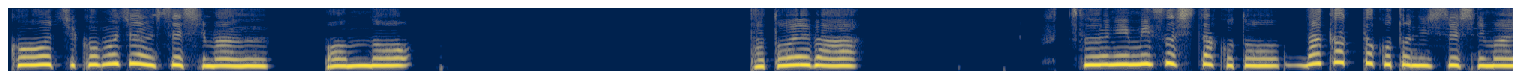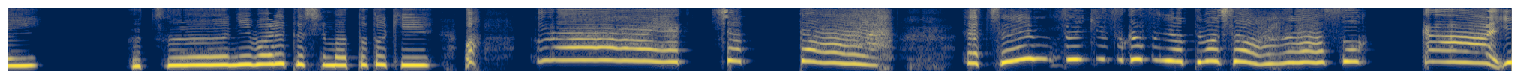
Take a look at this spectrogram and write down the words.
攻自己矛盾してしまう煩悩。例えば、普通にミスしたこと、なかったことにしてしまい、普通にバレてしまったとき、あ、うわー、やっちゃったーいや、全然気づかずにやってました。あー、そっかー。いや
